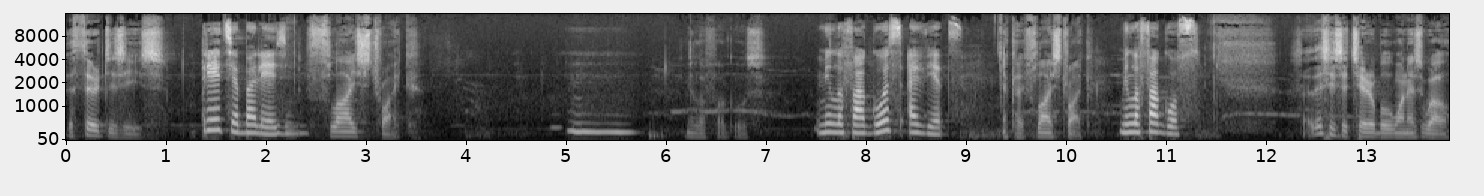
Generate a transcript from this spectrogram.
The third disease, Третья болезнь. fly strike. Melaphagos. Мелофагоз овец. Okay, fly strike. Мелофагоз. So this is a terrible one as well.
